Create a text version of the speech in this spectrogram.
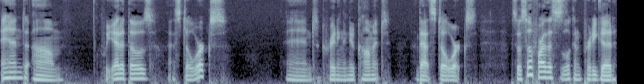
And um, if we edit those, that still works. and creating a new comment, that still works. So, so far this is looking pretty good.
